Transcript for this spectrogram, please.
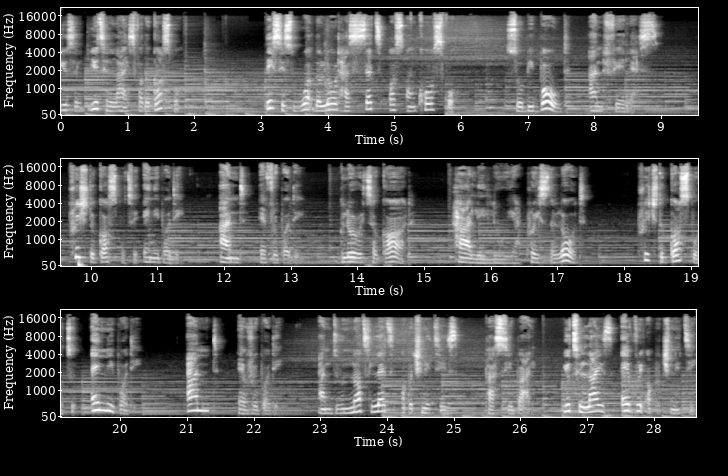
utilized for the gospel. This is what the Lord has set us on course for. So be bold and fearless. Preach the gospel to anybody and everybody. Glory to God. Hallelujah. Praise the Lord. Preach the gospel to anybody and everybody. And do not let opportunities pass you by. Utilize every opportunity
